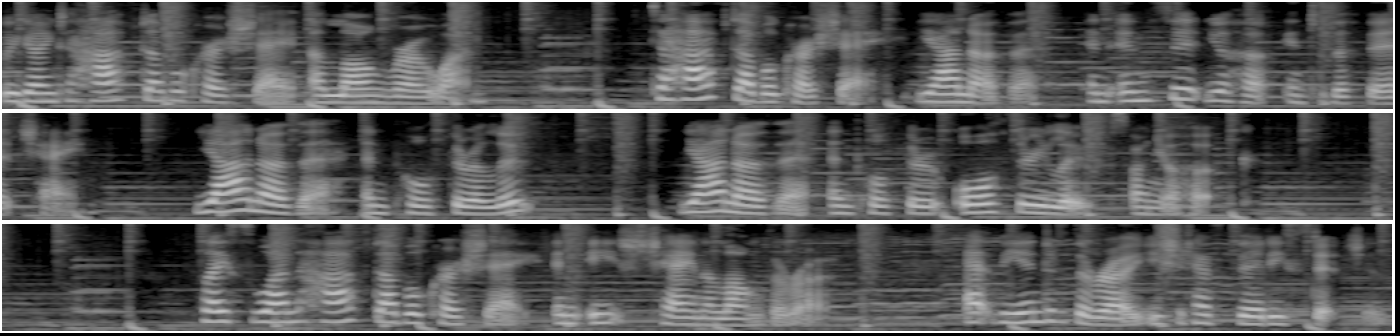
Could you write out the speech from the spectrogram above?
we're going to half double crochet along row 1. To half double crochet, yarn over and insert your hook into the third chain. Yarn over and pull through a loop, yarn over and pull through all three loops on your hook. Place one half double crochet in each chain along the row. At the end of the row, you should have 30 stitches.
